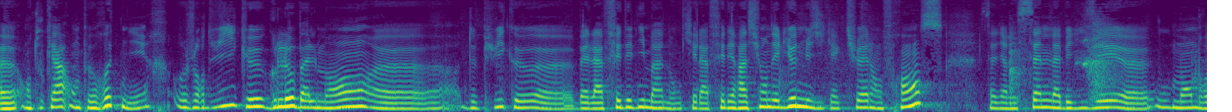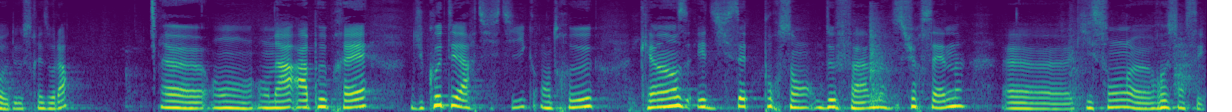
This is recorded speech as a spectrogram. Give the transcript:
Euh, en tout cas, on peut retenir aujourd'hui que globalement, euh, depuis que euh, ben, la FEDELIMA, donc qui est la Fédération des lieux de musique actuelle en France, c'est-à-dire les scènes labellisées ou membres de ce réseau-là, on, a à peu près du côté artistique entre 15 et 17% de femmes sur scène qui sont euh, recensés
